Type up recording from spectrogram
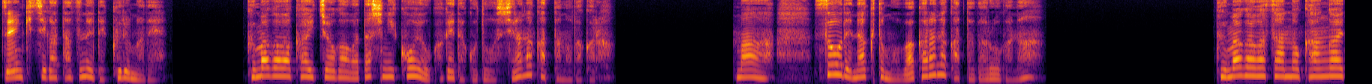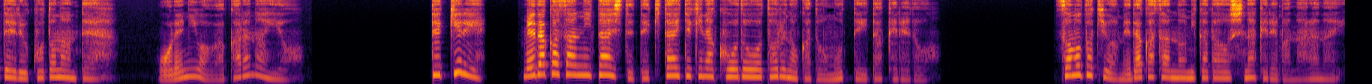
善吉が訪ねてくるまで、熊川会長が私に声をかけたことを知らなかったのだから。まあ、そうでなくともわからなかっただろうがな。熊川さんの考えていることなんて、俺にはわからないよ。てっきり、メダカさんに対して敵対的な行動をとるのかと思っていたけれど、その時はメダカさんの味方をしなければならない。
